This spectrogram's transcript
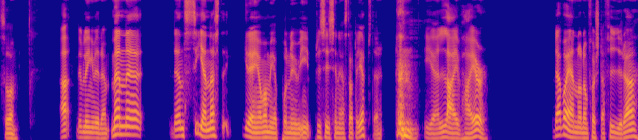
Så ja, det blir inget vidare. Men eh, den senaste grejen jag var med på nu i, precis innan jag startade Jepster är Live Hire. Där var en av de första fyra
